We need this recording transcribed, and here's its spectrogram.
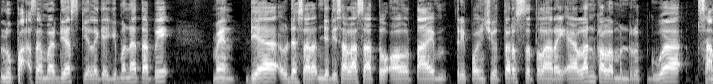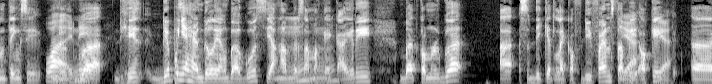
lupa sama dia skillnya kayak gimana. Tapi men dia udah salah, menjadi salah satu all time three point shooter setelah Ray Allen. Kalau menurut gua something sih. Wah, menurut ini- gua dia, dia punya handle yang bagus yang hampir sama kayak Kyrie. But kalau menurut gua uh, sedikit lack of defense tapi Iya, oke iya. uh,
